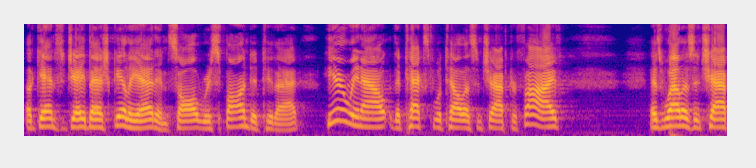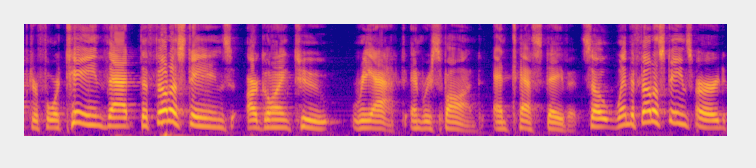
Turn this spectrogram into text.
against Jabesh Gilead, and Saul responded to that. Here we now, the text will tell us in chapter 5, as well as in chapter 14, that the Philistines are going to react and respond and test David. So when the Philistines heard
